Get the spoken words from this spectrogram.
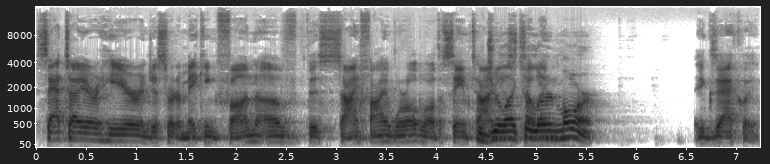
satire here and just sort of making fun of this sci-fi world while at the same time would you like telling- to learn more exactly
